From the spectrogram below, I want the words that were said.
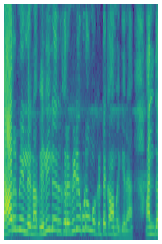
யாருமே இல்லை. நான் வெளியில் இருக்கிற வீடியோ கூட உங்ககிட்ட காமிக்கிறேன். அந்த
